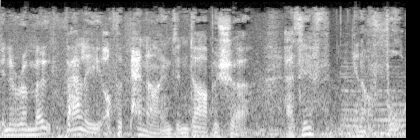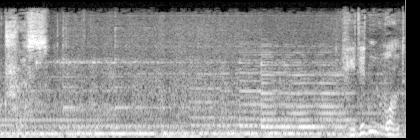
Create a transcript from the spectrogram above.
in a remote valley of the Pennines in Derbyshire, as if in a fortress. He didn't want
